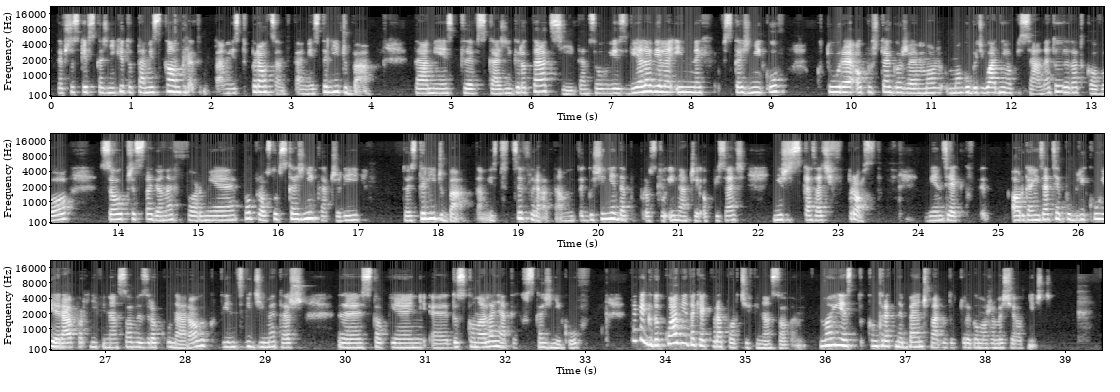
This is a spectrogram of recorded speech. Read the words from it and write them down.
te wszystkie wskaźniki, to tam jest konkret, tam jest procent, tam jest liczba, tam jest wskaźnik rotacji, tam są, jest wiele, wiele innych wskaźników, które oprócz tego, że mo mogą być ładnie opisane, to dodatkowo są przedstawione w formie po prostu wskaźnika, czyli to jest liczba, tam jest cyfra, tam tego się nie da po prostu inaczej opisać niż wskazać wprost. Więc jak organizacja publikuje raport niefinansowy z roku na rok, więc widzimy też e, stopień e, doskonalenia tych wskaźników. Tak jak dokładnie tak jak w raporcie finansowym. No i jest konkretny benchmark, do którego możemy się odnieść.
